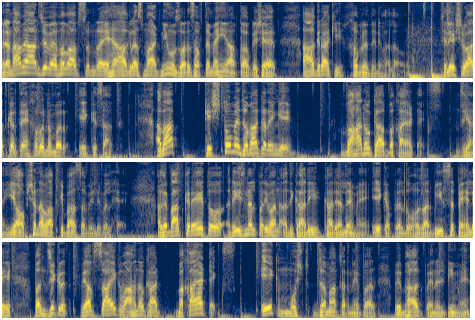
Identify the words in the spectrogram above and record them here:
मेरा नाम है आरजे वैभव आप सुन रहे हैं आगरा स्मार्ट न्यूज़ और इस हफ़्ते में ही आपको आपके शहर आगरा की खबरें देने वाला हूँ। चलिए शुरुआत करते हैं खबर नंबर एक के साथ। अब आप किश्तों में जमा करेंगे वाहनों का बकाया टैक्स। जी हाँ ये ऑप्शन अब आपके पास अवेलेबल है। अगर बात करें तो रीजनल परिवहन अधिकारी कार्यालय में 1 अप्रैल 2020 से पहले पंजीकृत व्यावसायिक वाहनों का बकाया टैक्स एक मुश्त जमा करने पर विभाग पेनल्टी में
